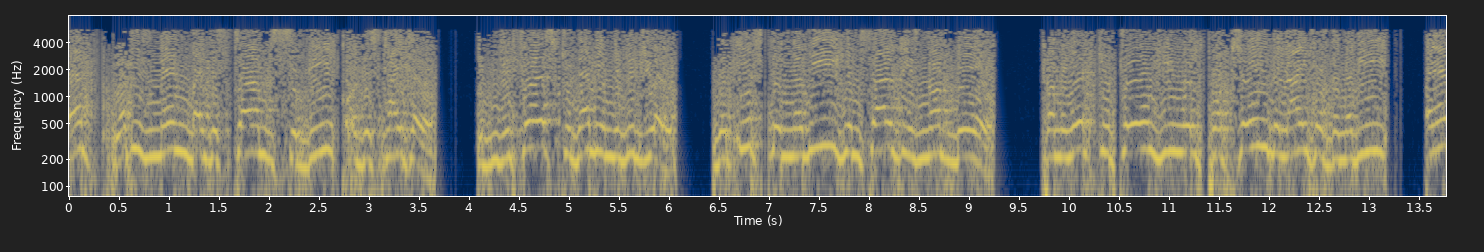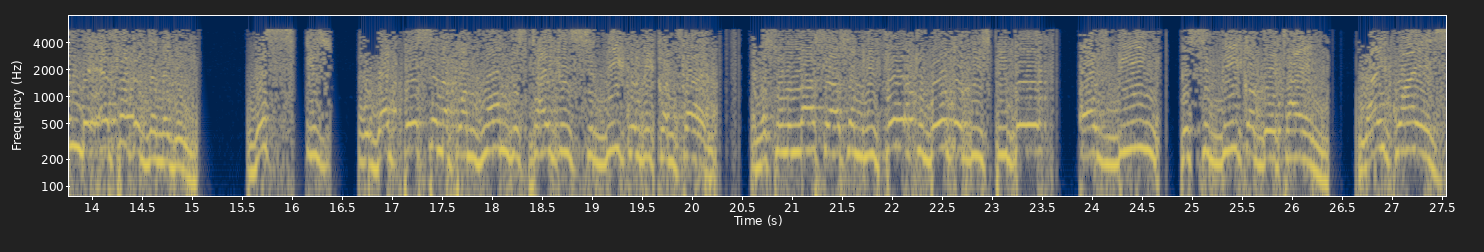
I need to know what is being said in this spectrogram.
That, what is meant by this term Siddiq or this title, it refers to that individual that if the Nabi himself is not there, from head to toe he will portray the life of the Nabi and the effort of the Nabi. This is that person upon whom this title Siddiq will be conferred. And Rasulullah referred to both of these people as being the Siddiq of their time. Likewise,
